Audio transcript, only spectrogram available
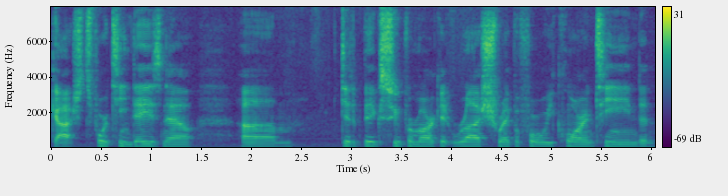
gosh, it's 14 days now. Um, did a big supermarket rush right before we quarantined and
